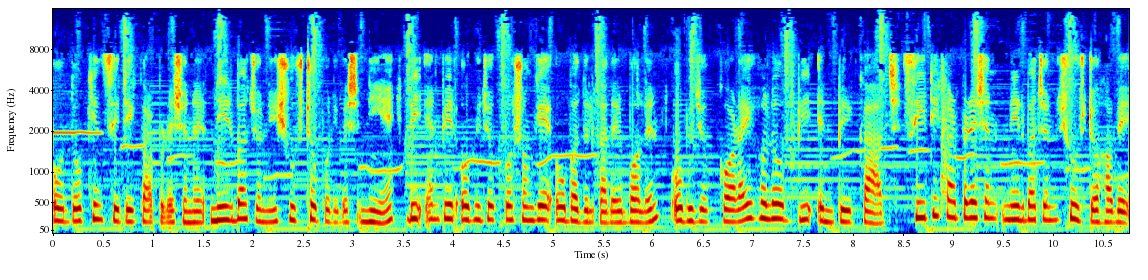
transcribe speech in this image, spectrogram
ও দক্ষিণ সিটি কর্পোরেশনের নির্বাচনী সুষ্ঠু পরিবেশ নিয়ে বিএনপির অভিযোগ প্রসঙ্গে ওবাদুল কাদের বলেন, অভিযোগ করাই হলো বিএনপির কাজ। সিটি কর্পোরেশন নির্বাচন সুষ্ঠু হবে,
